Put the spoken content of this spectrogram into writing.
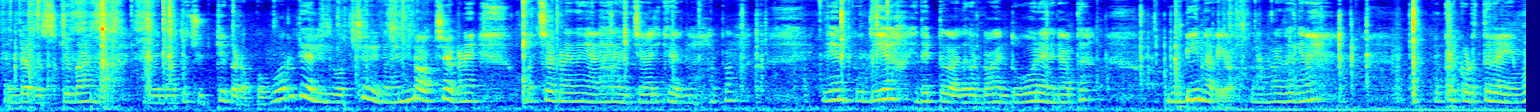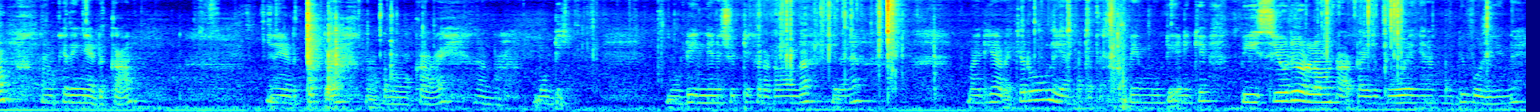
എന്റെ റിസ്റ്റ് ബാൻഡാണ് ഇതിന്റെ അകത്ത് ചുറ്റി കിടക്കും. വെറുതെ അല്ല ഈ ഒച്ച കേൾക്കുന്നത് എന്റെ ഒച്ച വെക്കണേ ഒച്ച വെക്കണേന്ന് ഞാനിങ്ങനെ വിചാരിക്കുമായിരുന്നു അപ്പം ഇത് ഞാൻ പുതിയ ഇതിട്ടതാണ് അത് കണ്ടോ? എന്തോരം ഇതിന്റെ അകത്ത് മുടിയെന്നറിയോ അപ്പം നമ്മളിതിങ്ങനെ ഒക്കെ കൊടുത്തു കഴിയുമ്പം നമുക്കിതിങ്ങനെ എടുക്കാം. ഇങ്ങനെ എടുത്തിട്ട് നമുക്ക് നോക്കാവേ. കണ്ടോ മുടി. മുടി ഇങ്ങനെ ചുറ്റി കിടക്കുന്നതുകൊണ്ട് ഇതിന് മര്യാദയ്ക്ക് റൂൾ ചെയ്യാൻ പറ്റത്തില്ല. അപ്പോൾ ഈ മുടി എനിക്ക് പി സി ഒ ഡി ഉള്ളതുകൊണ്ടാണ് കേട്ടോ ഇതുപോലെ ഇങ്ങനെ മുടി പൊഴിയുന്നത്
